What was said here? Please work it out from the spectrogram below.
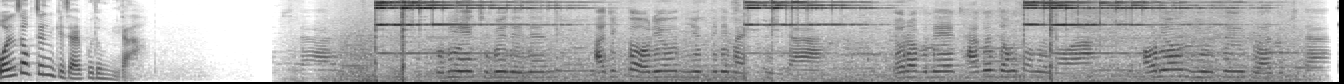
원석진 기자의 보도입니다. 우리의 주변에는 아직도 어려운 이웃들이 많습니다. 여러분의 작은 정성을 모아 어려운 이웃을 도와줍시다.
